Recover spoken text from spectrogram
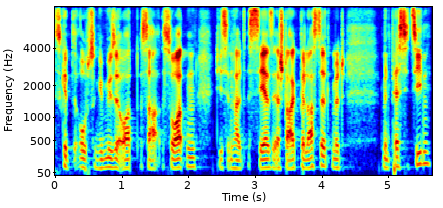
es gibt Obst- und Gemüsesorten, die sind halt sehr, sehr stark belastet mit, mit Pestiziden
